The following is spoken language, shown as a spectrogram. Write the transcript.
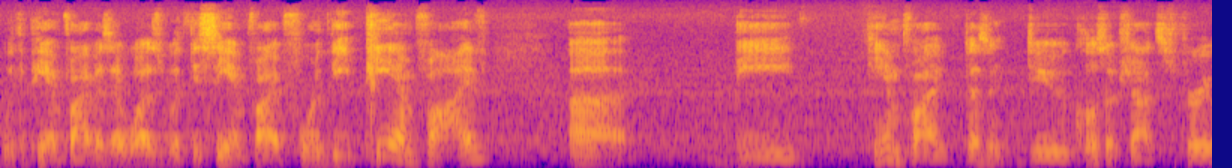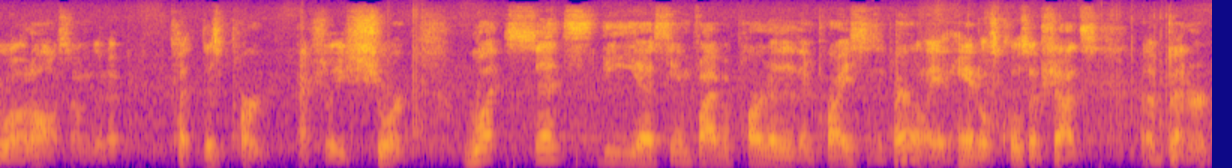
with the PM5 as I was with the CM5 for the PM5, uh, the PM5 doesn't do close-up shots very well at all, so I'm going to cut this part actually short. What sets the uh, CM5 apart other than price is apparently it handles close-up shots uh, better,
